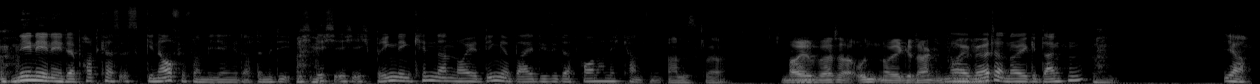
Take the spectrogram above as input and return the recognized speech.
Nee, nee, nee, der Podcast ist genau für Familien gedacht, damit die, ich, ich, ich, ich bringe den Kindern neue Dinge bei, die sie davor noch nicht kannten. Alles klar. Neue Um, Wörter und neue Gedanken. Neue. Wörter, neue Gedanken. Ja.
